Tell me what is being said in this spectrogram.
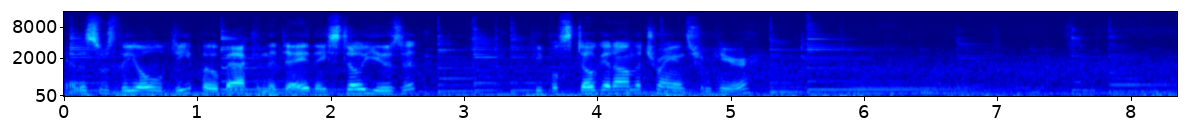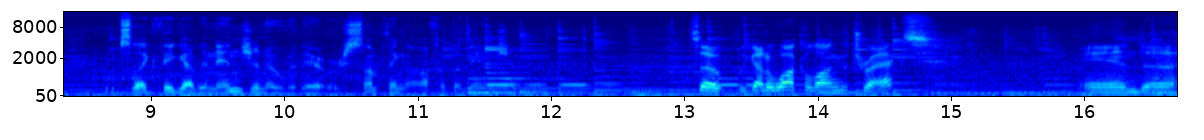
Yeah, this was the old depot back in the day. They still use it. People still get on the trains from here. Like they got an engine over there or something off of an engine. So we got to walk along the tracks, and uh,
